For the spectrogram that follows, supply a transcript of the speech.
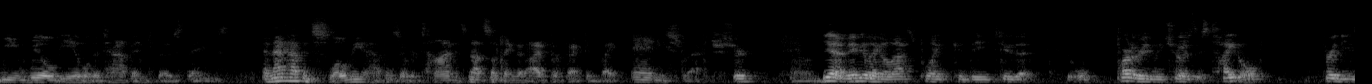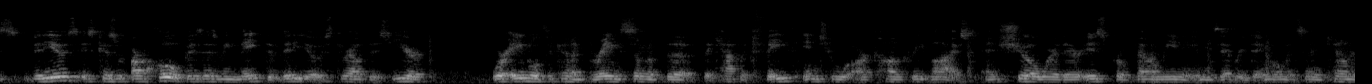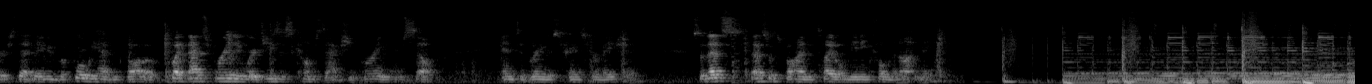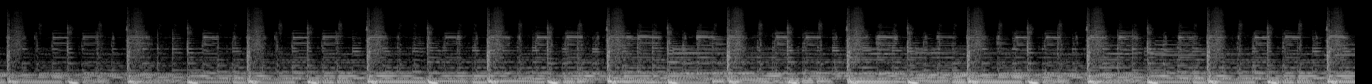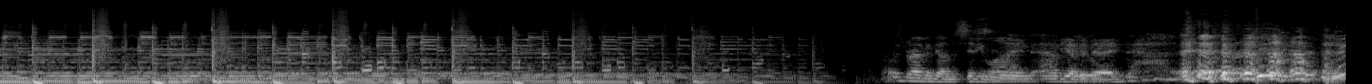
we will be able to tap into those things. And that happens slowly, it happens over time. It's not something that I've perfected by any stretch. Sure. Um, Yeah, maybe like a last point could be too that part of the reason we chose this title for these videos is because our hope is as we make the videos throughout this year, we're able to kind of bring some of the, the Catholic faith into our concrete lives and show where there is profound meaning in these everyday moments and encounters that maybe before we hadn't thought of. But that's really where Jesus comes to actually bring himself and to bring this transformation. So that's that's what's behind the title, Meaningful Monotony. Driving down the city line the other day.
